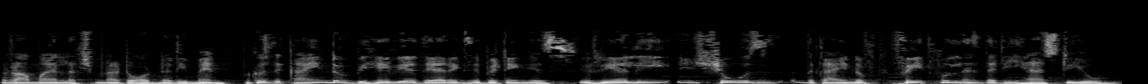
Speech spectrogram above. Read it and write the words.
Rama and Lakshmana to ordinary men because the kind of behavior they are exhibiting is really shows the kind of faithfulness that he has to you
